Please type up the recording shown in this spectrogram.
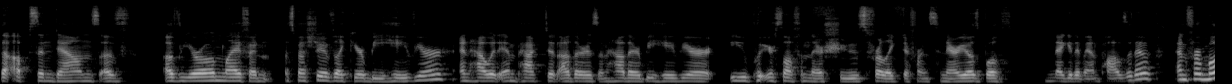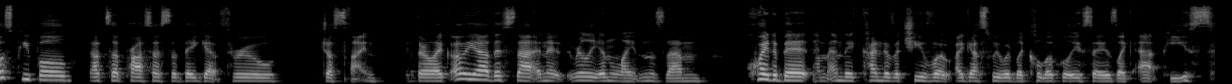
the ups and downs of of your own life and especially of like your behavior and how it impacted others and how their behavior you put yourself in their shoes for like different scenarios both negative and positive. and for most people that's a process that they get through just fine they're like oh yeah this that and it really enlightens them quite a bit um, and they kind of achieve what i guess we would like colloquially say is like at peace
